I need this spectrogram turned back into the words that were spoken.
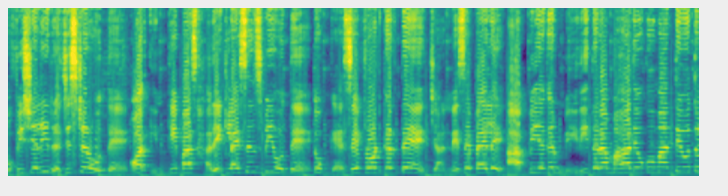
ऑफिशियली रजिस्टर होते हैं और इनके पास हर एक लाइसेंस भी होते हैं। तो कैसे फ्रॉड करते हैं? जानने से पहले आप भी अगर मेरी तरह महादेव को मानते हो तो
